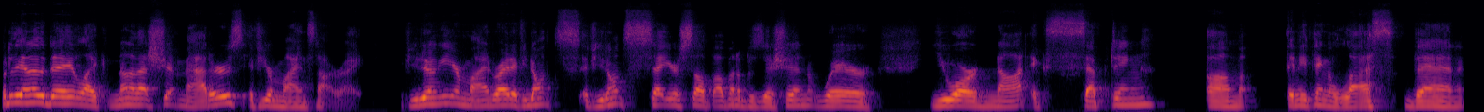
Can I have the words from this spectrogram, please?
But at the end of the day, like none of that shit matters if your mind's not right. If you don't get your mind right, if you don't, if you don't set yourself up in a position where you are not accepting um, anything less than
